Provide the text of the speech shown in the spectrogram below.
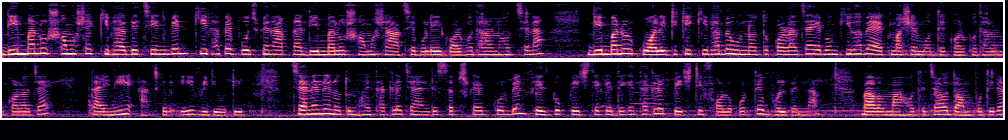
ডিম্বাণুর সমস্যা কীভাবে চিনবেন, কীভাবে বুঝবেন আপনার ডিম্বাণুর সমস্যা আছে বলে এই গর্ভধারণ হচ্ছে না? ডিম্বাণুর কোয়ালিটিকে কীভাবে উন্নত করা যায় এবং কীভাবে এক মাসের মধ্যে গর্ভধারণ করা যায়? তাই নিয়ে আজকের এই ভিডিওটি। চ্যানেলে নতুন হয়ে থাকলে চ্যানেলটি সাবস্ক্রাইব করবেন ফেসবুক পেজ থেকে দেখে থাকলে পেজটি ফলো করতে ভুলবেন না। বাবা মা হতে চাও দম্পতিরা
